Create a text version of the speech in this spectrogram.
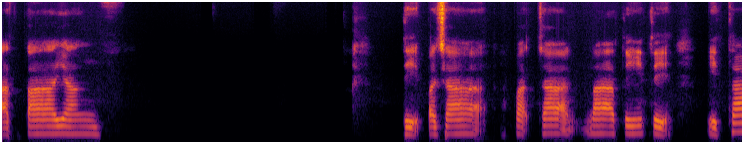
อัตตายังติปชาปชานาติติ อิทธะ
